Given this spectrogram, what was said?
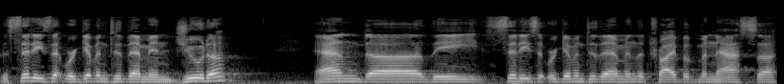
The cities that were given to them in Judah, and uh, the cities that were given to them in the tribe of Manasseh,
